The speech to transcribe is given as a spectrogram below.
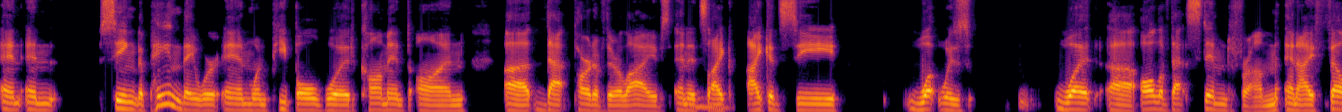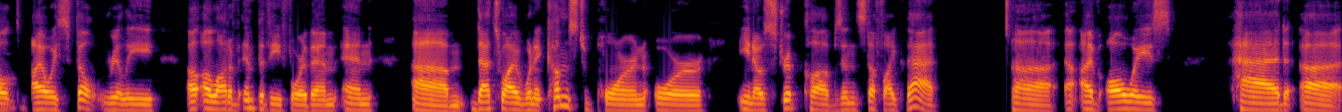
and and seeing the pain they were in when people would comment on uh, that part of their lives. And it's mm-hmm. like I could see what was what uh, all of that stemmed from. And I felt I always felt really a, a lot of empathy for them. And um, that's why when it comes to porn or you know strip clubs and stuff like that uh, I've always had uh,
